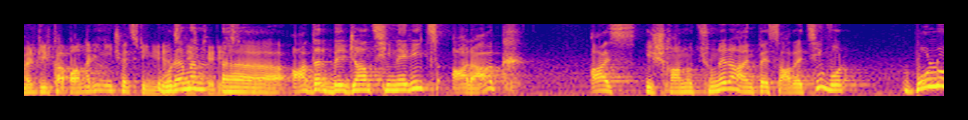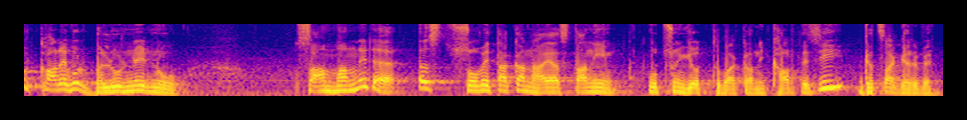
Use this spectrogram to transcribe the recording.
Մեր դիրքապահներին իջեցրին իրենց դիրքերից։ Ուրեմն ադրբեջանցիներից արագ այս իշխանությունները այնպես արեցին, որ բոլոր կարևոր բլուրներն ու սահմանները ըստ սովետական Հայաստանի 87 թվականի քարտեզի գծագրվեն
